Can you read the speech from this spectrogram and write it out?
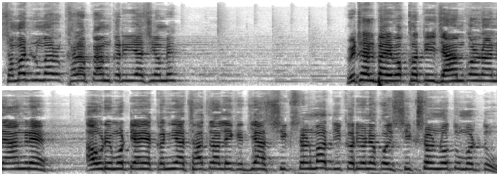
સમાજનું મારું ખરાબ કામ કરી રહ્યા છીએ અમે. વિઠ્ઠલભાઈ વખતથી જામકરણાને આંગણે આવડી મોટી અહીંયા કન્યા છાત્રાલય કે જ્યાં શિક્ષણમાં દીકરીઓને કોઈ શિક્ષણ નહોતું મળતું.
